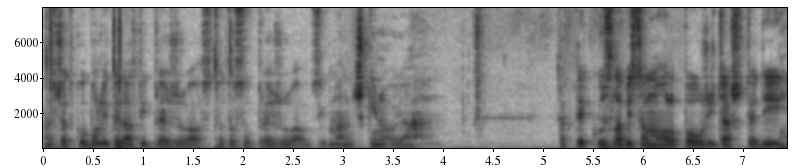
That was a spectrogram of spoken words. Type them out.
začiatku boli teda tí prežúvavci, toto sú prežúvavci, mančkinovia. Tak tie kuzla by som mohol použiť až vtedy,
